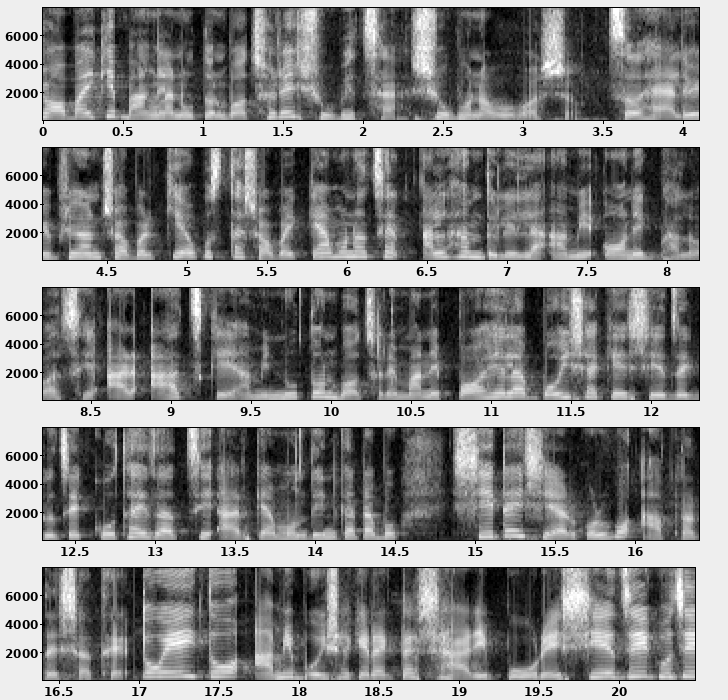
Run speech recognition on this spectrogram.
সবাইকে বাংলা নতুন বছরের শুভেচ্ছা, শুভ নববর্ষ। সো হ্যালো এভরিওয়ান সবার কি অবস্থা? সবাই কেমন আছেন? আলহামদুলিল্লাহ, আমি অনেক ভালো আছি। আর আজকে আমি নতুন বছরে মানে পহেলা বৈশাখে সেজে গুজে কোথায় যাচ্ছি আর কেমন দিন কাটাবো, সেটাই শেয়ার করব আপনাদের সাথে। তো এই তো আমি বৈশাখের একটা শাড়ি পরে সেজে গুজে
